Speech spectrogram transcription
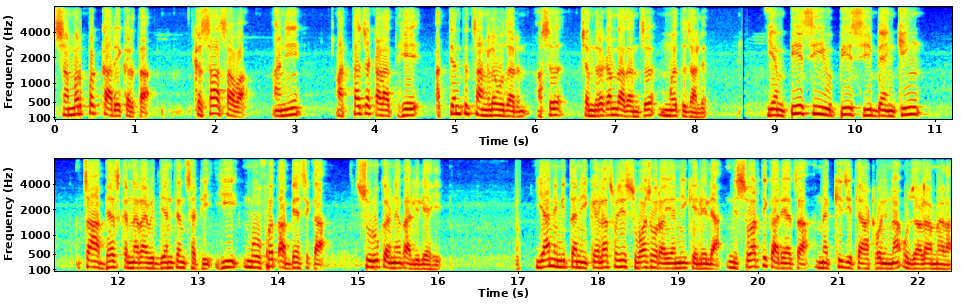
समर्पक कार्यकर्ता कसा असावा आणि आत्ताच्या काळात हे अत्यंत चांगलं उदाहरण असं चंद्रकांत दादांचं मत झालं. M P S C U P S C बँकिंगचा अभ्यास करणाऱ्या विद्यार्थ्यांसाठी ही मोफत अभ्यासिका सुरू करण्यात आलेली आहे. या निमित्ताने कैलासवासी सुभाष ओरा यांनी केलेल्या निस्वार्थी कार्याचा नक्कीच इथे आठवणींना उजाळा मिळाला.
